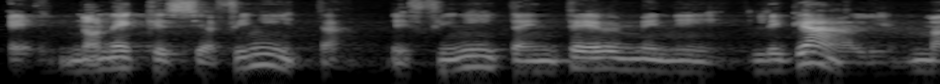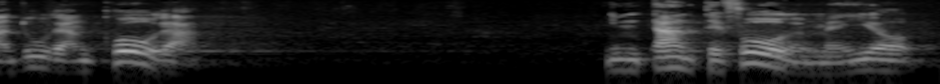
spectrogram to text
eh, non è che sia finita, è finita in termini legali, ma dura ancora in tante forme. Io,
